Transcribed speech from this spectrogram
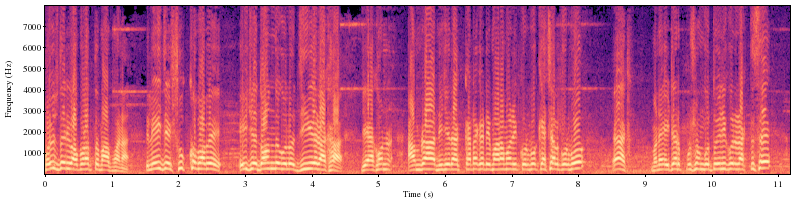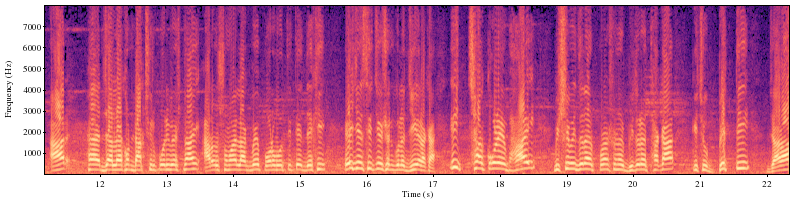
ফৌজদারি অপরাধ তো মাফ হয় না। তাহলে এই যে সূক্ষ্মভাবে এই যে দ্বন্দ্বগুলো জিয়ে রাখা যে এখন আমরা নিজেরা কাটাকাটি মারামারি করব, ক্যাচাল করব, এক মানে এটার প্রসঙ্গ তৈরি করে রাখতেছে। আর হ্যাঁ যারা এখন ডাকসুর পরিবেশ নাই, আরও সময় লাগবে, পরবর্তীতে দেখি এই যে সিচুয়েশনগুলো জিয়ে রাখা। ইচ্ছা করে ভাই বিশ্ববিদ্যালয়ের প্রশাসনের ভিতরে থাকা কিছু ব্যক্তি যারা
